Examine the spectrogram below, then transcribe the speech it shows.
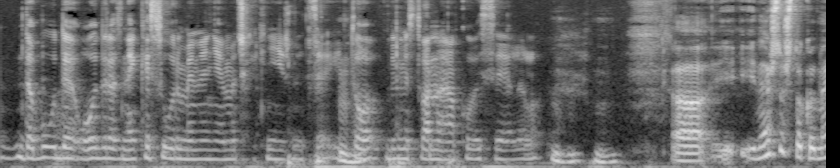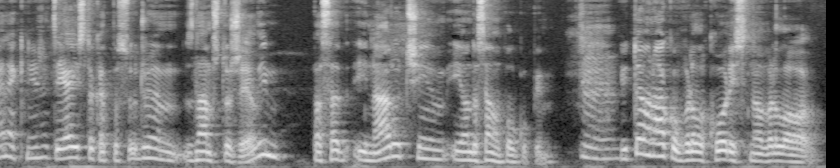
da bude odraz neke suvremene njemačke knjižnice i to mhm. bi me stvarno jako veselilo. uh I nešto što kod mene knjižnice, ja isto kad posuđujem znam što želim, pa sad i naručim i onda samo pokupim. Mhm. I to je onako vrlo korisno, vrlo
